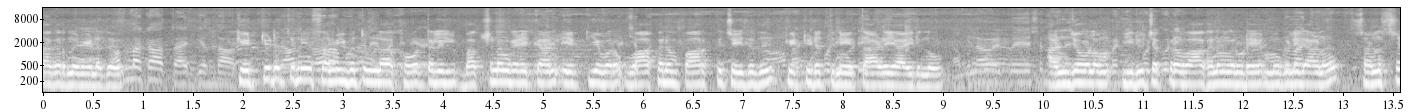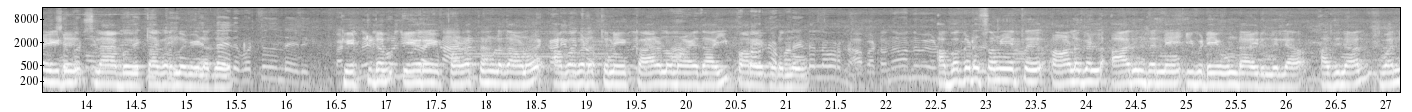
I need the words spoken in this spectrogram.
തകർന്നു വീണത്. കെട്ടിടത്തിന് സമീപത്തുള്ള ഹോട്ടലിൽ ഭക്ഷണം കഴിക്കാൻ എത്തിയവർ വാഹനം പാർക്ക് ചെയ്തത് കെട്ടിടത്തിന് താഴെയായിരുന്നു. അഞ്ചോളം ഇരുചക്ര വാഹനങ്ങളുടെ മുകളിലാണ് സൺസൈഡ് സ്ലാബ് തകർന്നു വീണത്. കെട്ടിടം ഏറെ പഴക്കമുള്ളതാണ് അപകടത്തിന് കാരണമായതായി പറയപ്പെടുന്നു. അപകട സമയത്ത് ആളുകൾ ആരും തന്നെ ഇവിടെ ഉണ്ടായിരുന്നില്ല. അതിനാൽ വൻ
